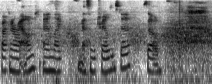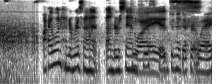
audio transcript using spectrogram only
fucking around and like messing with trails and stuff so I 100% understand why it's in a different way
